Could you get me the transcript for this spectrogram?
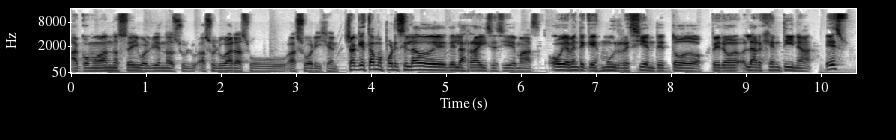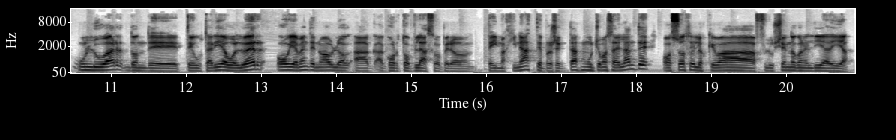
acomodándose y volviendo a su, a su lugar, a su, a su origen. Ya que estamos por ese lado de, de las raíces y demás, obviamente que es muy reciente todo, pero la Argentina es un lugar donde te gustaría volver. Obviamente no hablo a, corto plazo, pero ¿te imaginás, te proyectás mucho más adelante o sos de los que va fluyendo con el día a día?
